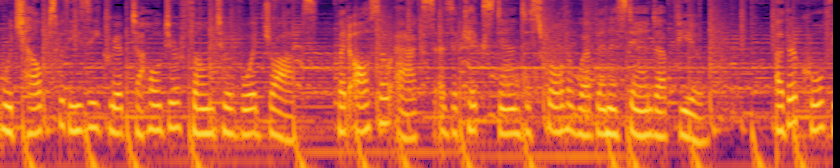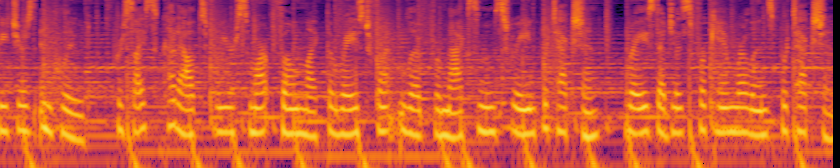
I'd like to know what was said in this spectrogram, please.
which helps with easy grip to hold your phone to avoid drops, but also acts as a kickstand to scroll the web in a stand-up view. Other cool features include precise cutouts for your smartphone like the raised front lip for maximum screen protection, raised edges for camera lens protection.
